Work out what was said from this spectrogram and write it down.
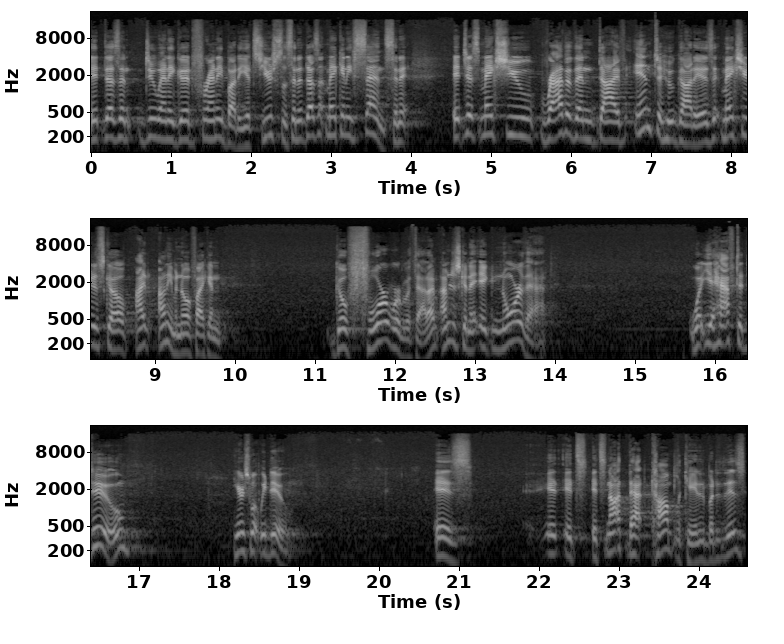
It doesn't do any good for anybody. It's useless and it doesn't make any sense. And it, it just makes you, rather than dive into who God is, it makes you just go, I, I don't even know if I can go forward with that. I'm, I'm just going to ignore that. What you have to do, here's what we do is it, it's, it's not that complicated, but it is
